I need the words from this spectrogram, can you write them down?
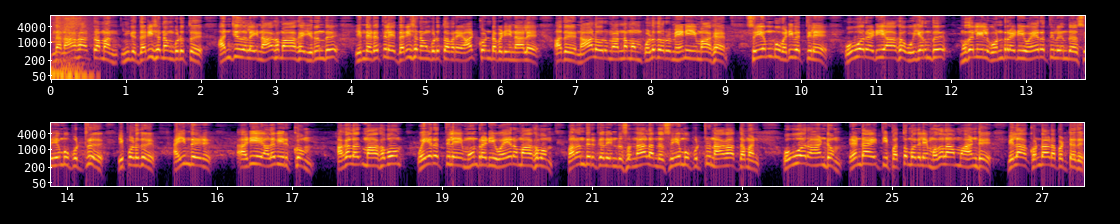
இந்த நாகாற்றம்மன் இங்கு தரிசனம் கொடுத்து அஞ்சுதலை நாகமாக இருந்து இந்த இடத்திலே தரிசனம் கொடுத்து அவரை ஆட்கொண்டபடியினாலே அது நாளொரு வண்ணமும் பொழுதொரு மேனியுமாக சுயம்பு வடிவத்திலே ஒவ்வொரு அடியாக உயர்ந்து முதலில் ஒன்றடி உயரத்தில் இருந்த சுயம்பு புற்று இப்பொழுது ஐந்து அடி அளவிற்கும் அகலமாகவும் உயரத்திலே மூன்றடி உயரமாகவும் வளர்ந்திருக்கிறது என்று சொன்னால் அந்த சுயம்பு புற்று நாகாத்தம்மன் ஒவ்வொரு ஆண்டும் ரெண்டாயிரத்தி பத்தொன்பதிலே முதலாம் ஆண்டு விழா கொண்டாடப்பட்டது.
